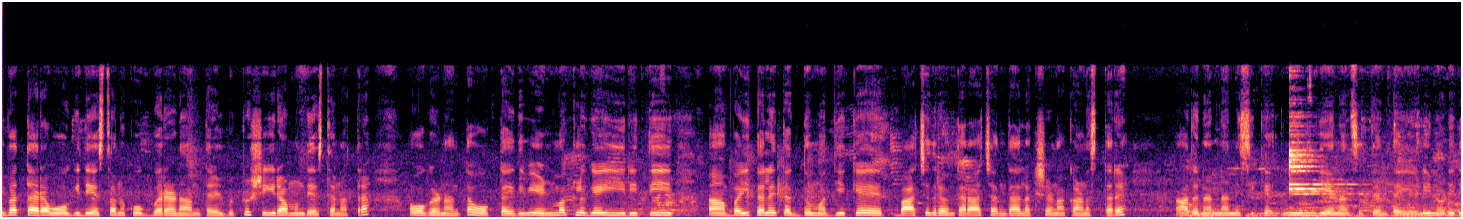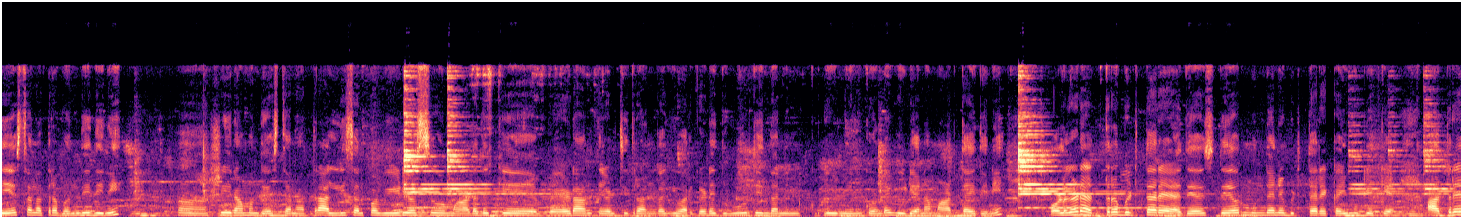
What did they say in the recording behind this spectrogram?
ಇವತ್ತಾರ ಹೋಗಿ ದೇವಸ್ಥಾನಕ್ಕೆ ಹೋಗಿ ಬರೋಣ ಅಂತ ಹೇಳ್ಬಿಟ್ಟು ಶ್ರೀರಾಮನ ದೇವಸ್ಥಾನ ಹತ್ರ ಹೋಗೋಣ ಅಂತ ಹೋಗ್ತಾ ಇದ್ದೀವಿ ಹೆಣ್ಮಕ್ಳಿಗೆ ಈ ರೀತಿ ಬೈತಲೆ ತೆಗೆದು ಮಧ್ಯಕ್ಕೆ ಬಾಚಿದ್ರೆ ಒಂಥರ ಚಂದ ಲಕ್ಷಣ ಕಾಣಿಸ್ತಾರೆ. ಅದು ನನ್ನ ಅನಿಸಿಕೆ. ನಿಮ್ಗೆ ಏನು ಅನಿಸುತ್ತೆ ಅಂತ ಹೇಳಿ ನೋಡಿ, ದೇವಸ್ಥಾನ ಹತ್ರ ಬಂದಿದ್ದೀನಿ. ಶ್ರೀರಾಮನ ದೇವಸ್ಥಾನ ಹತ್ರ. ಅಲ್ಲಿ ಸ್ವಲ್ಪ ವೀಡಿಯೋಸು ಮಾಡೋದಕ್ಕೆ ಬೇಡ ಅಂತ ಹೇಳ್ತಿದ್ರು. ಹಂಗಾಗಿ ಹೊರಗಡೆ ದೂರದಿಂದ ನಿನ್ ನಿಂತ್ಕೊಂಡೆ ವೀಡಿಯೋನ ಮಾಡ್ತಾಯಿದ್ದೀನಿ ಒಳಗಡೆ ಹತ್ರ ಬಿಡ್ತಾರೆ ದೇವ್ಸ್ ದೇವ್ರ ಮುಂದೆನೇ ಬಿಡ್ತಾರೆ ಕೈ ಮುಗಿಯೋಕ್ಕೆ. ಆದರೆ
